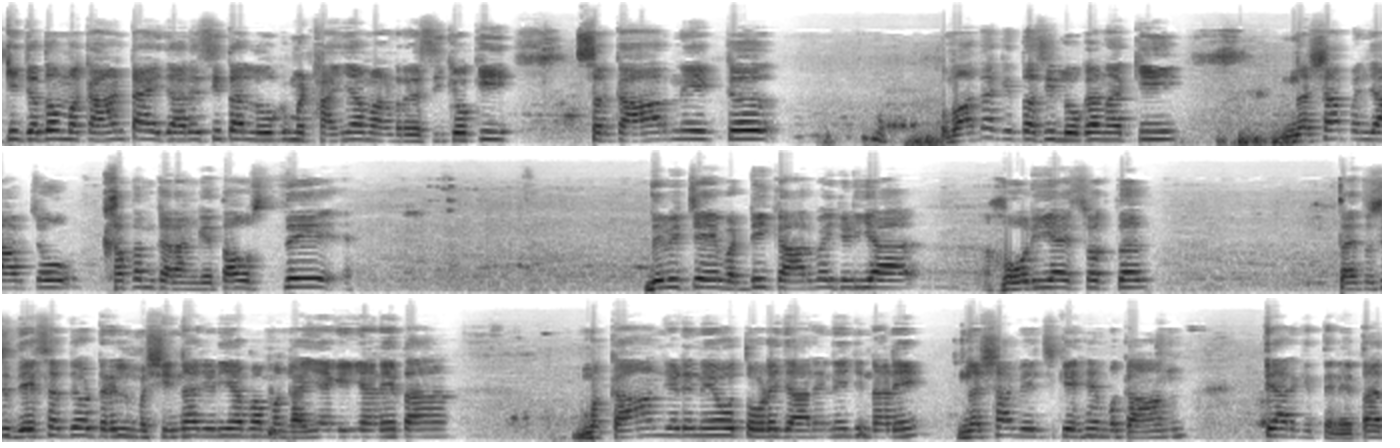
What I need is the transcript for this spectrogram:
ਕਿ ਜਦੋਂ ਮਕਾਨ ਢਾਏ ਜਾ ਰਹੇ ਸੀ ਤਾਂ ਲੋਕ ਮਠਾਈਆਂ ਵੰਡ ਰਹੇ ਸੀ ਕਿਉਂਕਿ ਸਰਕਾਰ ਨੇ ਇੱਕ ਵਾਅਦਾ ਕੀਤਾ ਸੀ ਲੋਕਾਂ ਨਾਲ ਕਿ ਨਸ਼ਾ ਪੰਜਾਬ ਚੋਂ ਖਤਮ ਕਰਾਂਗੇ ਤਾਂ ਉਸ ਤੇ ਦੇ ਵਿੱਚ ਇਹ ਵੱਡੀ ਕਾਰਵਾਈ ਜਿਹੜੀ ਆ ਹੋ ਰਹੀ ਹੈ ਇਸ ਵਕਤ। ਤਾਂ ਤੁਸੀਂ ਦੇਖ ਸਕਦੇ ਹੋ ਡਰਿਲ ਮਸ਼ੀਨਾਂ ਜਿਹੜੀਆਂ ਵਾ ਮੰਗਾਈਆਂ ਗਈਆਂ ਨੇ ਤਾਂ ਮਕਾਨ ਜਿਹੜੇ ਨੇ ਉਹ ਤੋੜੇ ਜਾ ਰਹੇ ਨੇ ਜਿਨ੍ਹਾਂ ਨੇ ਨਸ਼ਾ ਵੇਚ ਕੇ ਇਹ ਮਕਾਨ ਤਿਆਰ ਕੀਤੇ ਨੇ। ਤਾਂ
